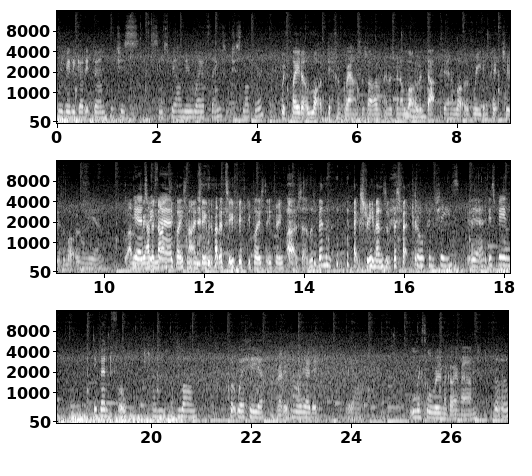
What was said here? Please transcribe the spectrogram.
we really got it done, which is seems to be our new way of things, which is lovely. We've played at a lot of different grounds as well, haven't we? There's been a lot Mm. of adapting, a lot of reading pitches, a lot of Oh yeah. I mean Yeah, we had a 90 fair- place 90, we've had a 250 place 235, so there's been extreme ends of the spectrum. Chalk and cheese. Yeah. it's been eventful and long, but we're here Ready. and we're ready. We are. Little rumour going round. Uh-uh.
